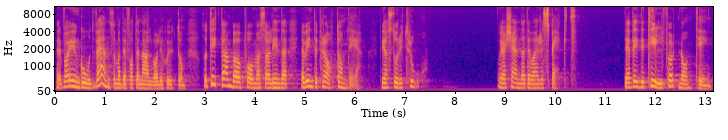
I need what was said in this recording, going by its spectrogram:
Det var ju en god vän som hade fått en allvarlig sjukdom. Så tittade han bara på mig och sa, Linda, jag vill inte prata om det, för jag står i tro. Och jag kände att det var en respekt. Det hade inte tillfört någonting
